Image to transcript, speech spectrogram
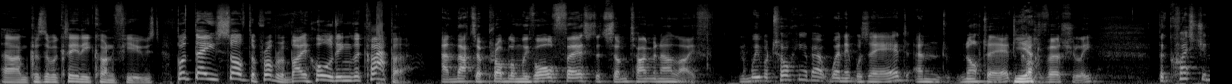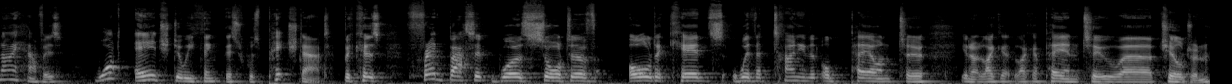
because they were clearly confused. But they solved the problem by holding the clapper. And that's a problem we've all faced at some time in our life. We were talking about when it was aired and not aired, Yeah. controversially. The question I have is what age do we think this was pitched at? Because Fred Basset was sort of older kids with a tiny little pay on to, you know, like a, like a paean to uh, children.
